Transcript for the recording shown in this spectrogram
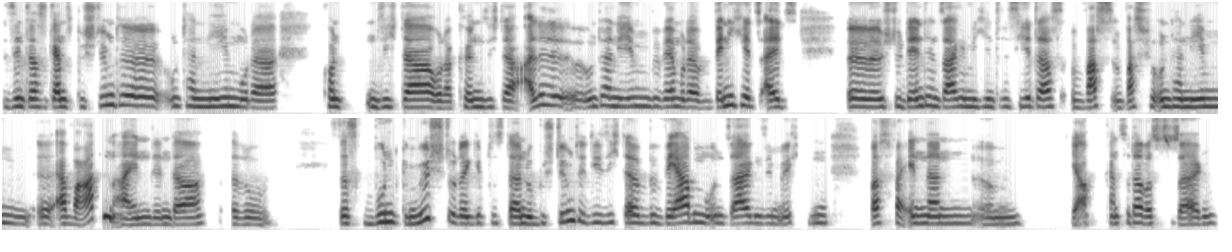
sind das ganz bestimmte Unternehmen oder konnten sich da oder können sich da alle äh, Unternehmen bewerben? Oder wenn ich jetzt als äh, Studentin sage, mich interessiert das, was, was für Unternehmen äh, erwarten einen denn da? Also ist das bunt gemischt oder gibt es da nur bestimmte, die sich da bewerben und sagen, sie möchten was verändern? Ähm, ja, kannst du da was zu sagen?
